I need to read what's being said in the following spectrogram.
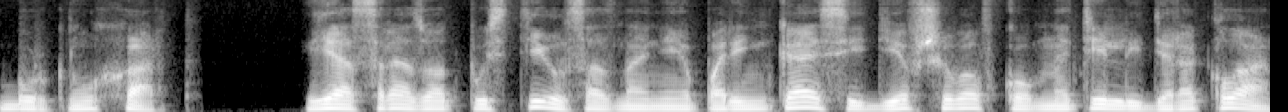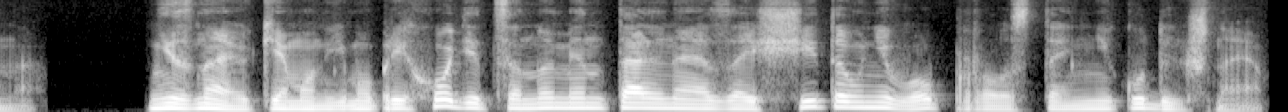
буркнул Харт. Я сразу отпустил сознание паренька, сидевшего в комнате лидера клана. Не знаю, кем он ему приходится, но ментальная защита у него просто никудышная.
